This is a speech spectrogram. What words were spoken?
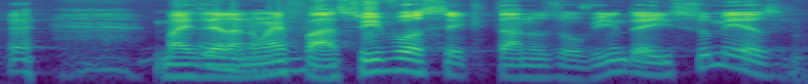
mas ela não é, é fácil. E você que está nos ouvindo é isso mesmo.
